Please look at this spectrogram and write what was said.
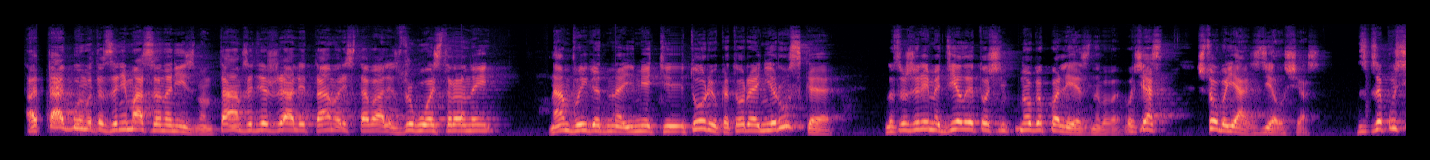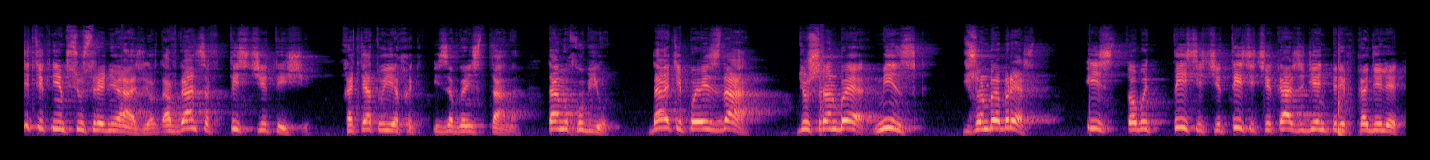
А так будем это заниматься анонизмом. Там задержали, там арестовали. С другой стороны, нам выгодно иметь территорию, которая не русская, но в то же время делает очень много полезного. Вот сейчас, что бы я сделал сейчас? Запустите к ним всю Среднюю Азию. Вот афганцев тысячи и тысячи. Хотят уехать из Афганистана. Там их убьют. Дайте поезда, Дюшанбе, Минск, Дюшанбе, Брест. И чтобы тысячи, тысячи каждый день переходили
